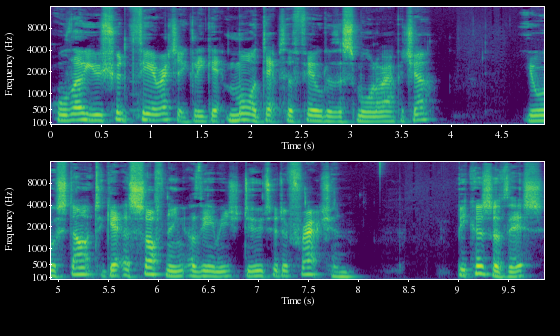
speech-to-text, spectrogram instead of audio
Although you should theoretically get more depth of field with a smaller aperture, you will start to get a softening of the image due to diffraction. Because of this,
